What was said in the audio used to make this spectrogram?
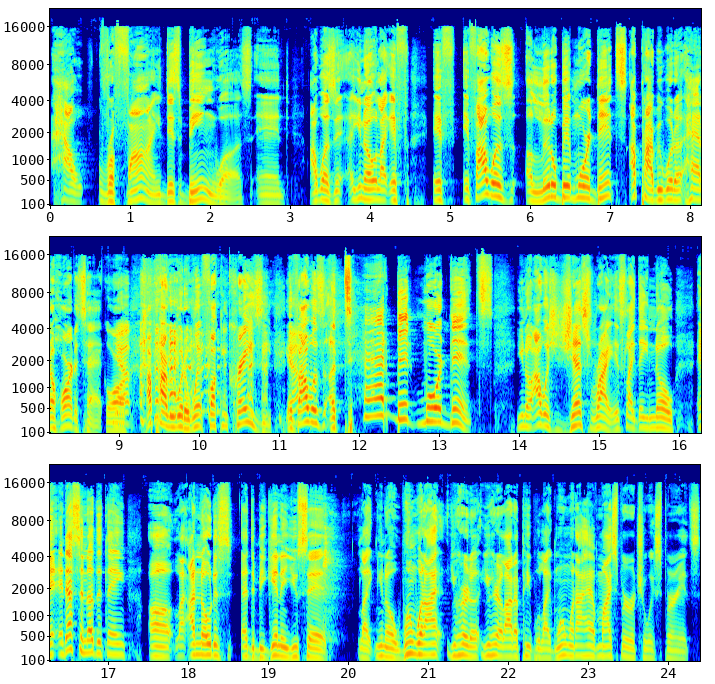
how refined this being was. And i wasn't you know like if if if i was a little bit more dense i probably would have had a heart attack or Yep. i probably would have went fucking crazy. If i was a tad bit more dense you know i was just right. It's like they know and, and that's another thing uh like i noticed at the beginning you said like you know when would i you heard a, you hear a lot of people like when would i have my spiritual experience?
